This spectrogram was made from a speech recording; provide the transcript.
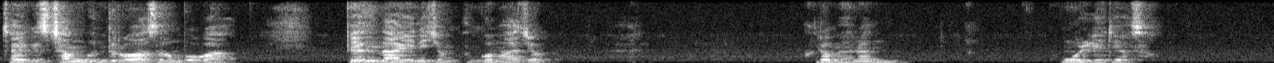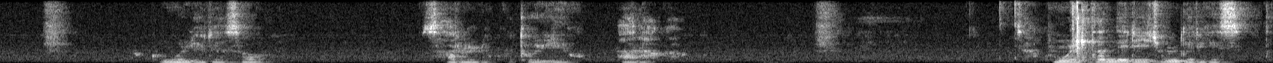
자 여기서 장군 들어와서 뭐가 백라인이 좀 궁금하죠. 그러면은 공을 내려서 공을 내려서 살을 넣고 돌리고 날아가고 자 공을 일단 내리 좀 내리겠습니다.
